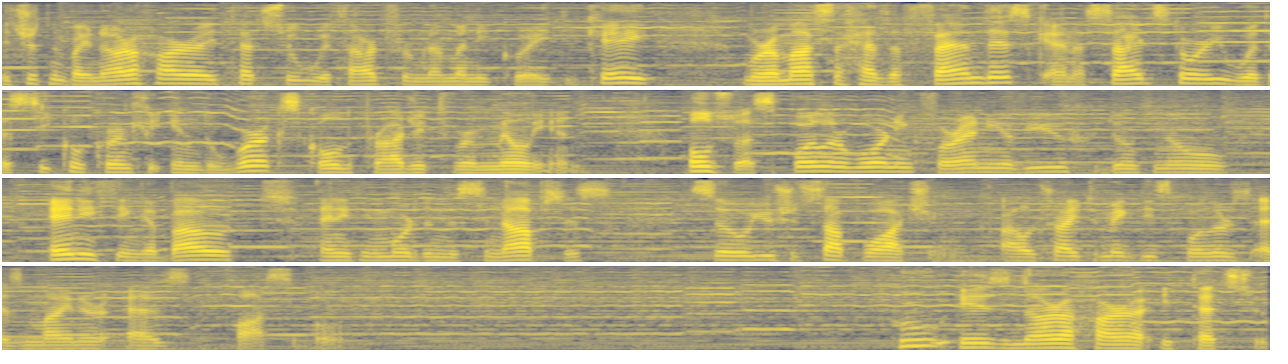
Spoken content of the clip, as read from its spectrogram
It's written by Narahara Ittetsu with art from Namaniku ATK. Muramasa has a fan disc and a side story with a sequel currently in the works called Project Vermilion. Also a spoiler warning for any of you who don't know anything about anything more than the synopsis, so you should stop watching. I'll try to make these spoilers as minor as possible. Who is Narahara Ittetsu?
